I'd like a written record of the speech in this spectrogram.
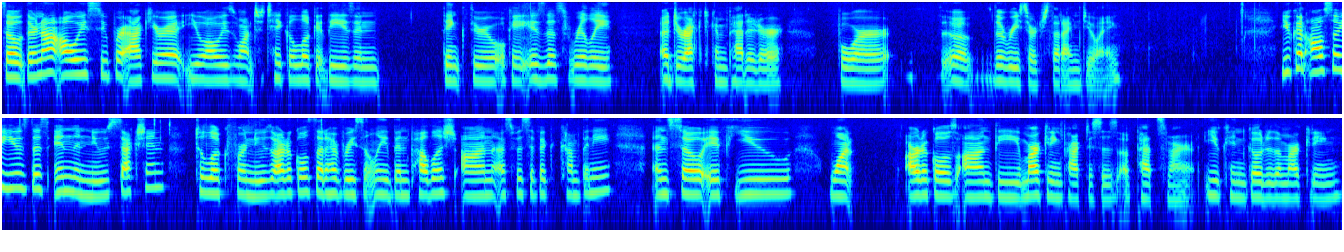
So they're not always super accurate. You always want to take a look at these and think through, okay, is this really a direct competitor for the, the research that I'm doing. You can also use this in the news section to look for news articles that have recently been published on a specific company. And so if you want articles on the marketing practices of PetSmart, you can go to the marketing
